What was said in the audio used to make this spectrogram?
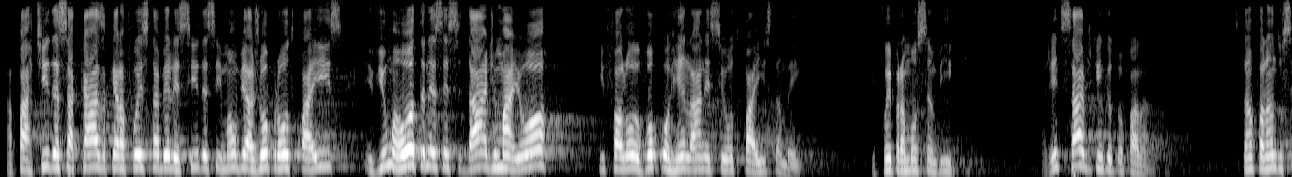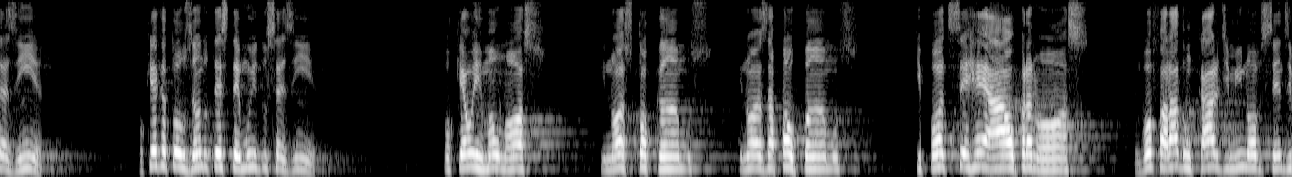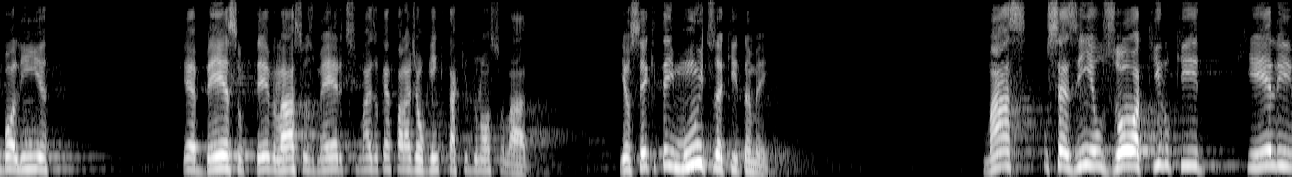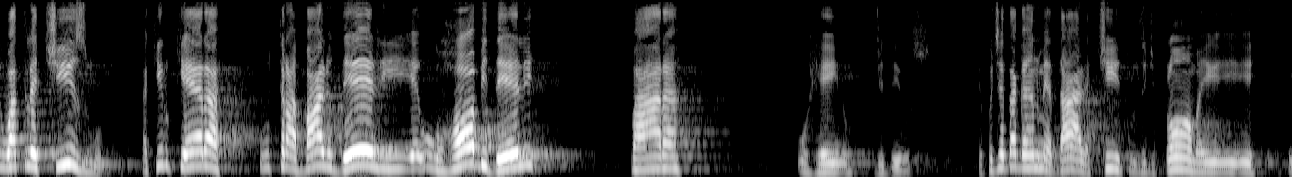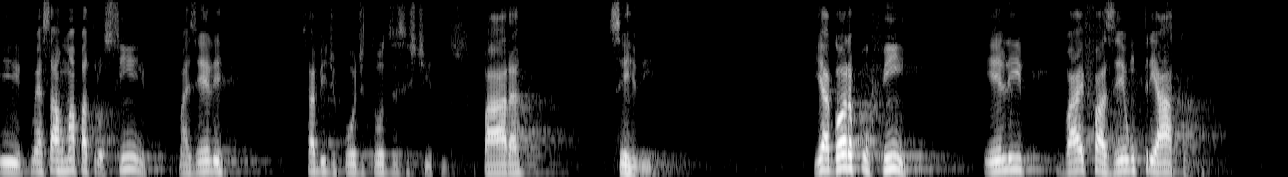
A partir dessa casa que ela foi estabelecida, esse irmão viajou para outro país e viu uma outra necessidade maior e falou: Eu vou correr lá nesse outro país também. E foi para Moçambique. A gente sabe de quem que eu estou falando. Estamos falando do Cezinha. Por que, que eu estou usando o testemunho do Cezinha? Porque é um irmão nosso, que nós tocamos, que nós apalpamos, que pode ser real para nós. Não vou falar de um cara de 1900 e bolinha, que é bênção, que teve lá seus méritos, mas eu quero falar de alguém que está aqui do nosso lado. E eu sei que tem muitos aqui também. Mas o Cezinha usou aquilo que, que ele, o atletismo, aquilo que era o trabalho dele, o hobby dele, para o reino de Deus. Eu podia estar ganhando medalha, títulos e diploma e, e, e começar a arrumar patrocínio, mas ele se abdicou de todos esses títulos para servir. E agora, por fim, ele vai fazer um triato.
